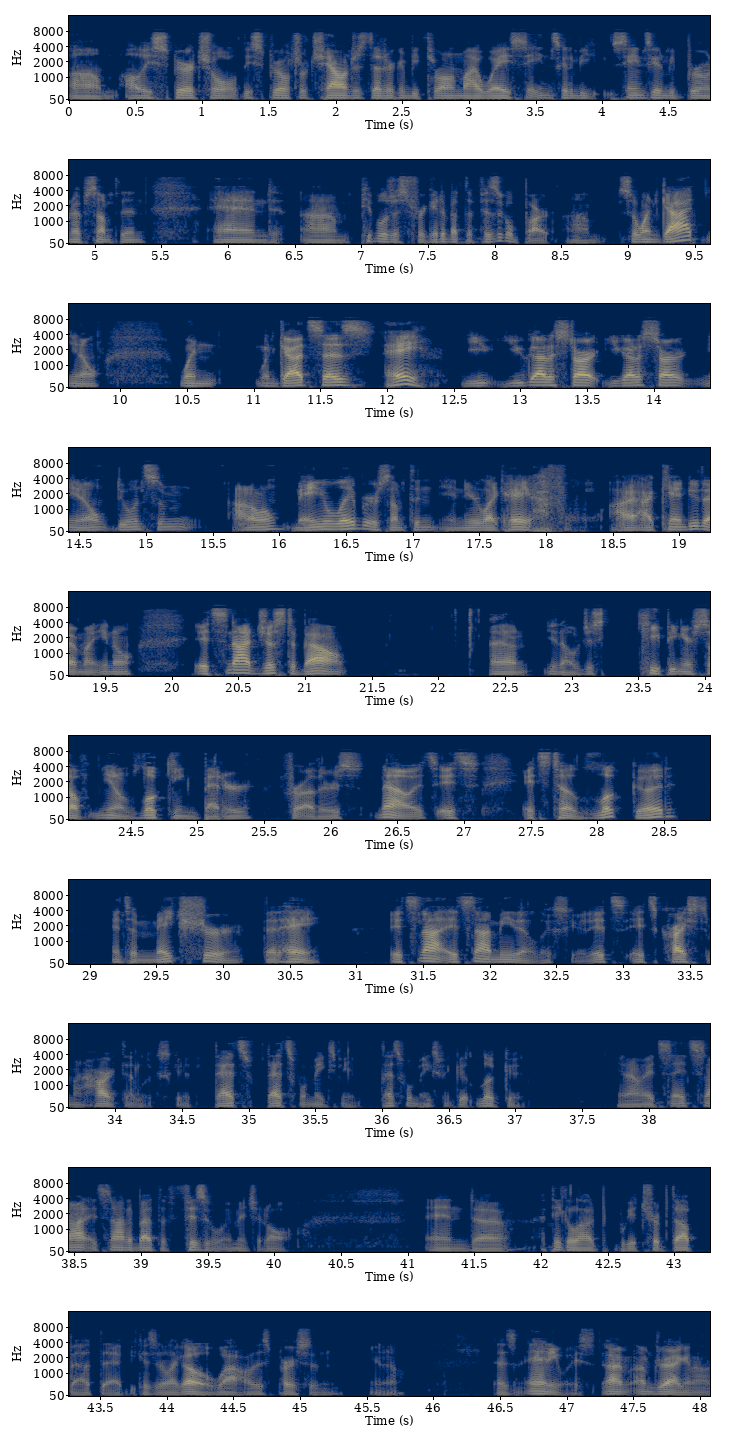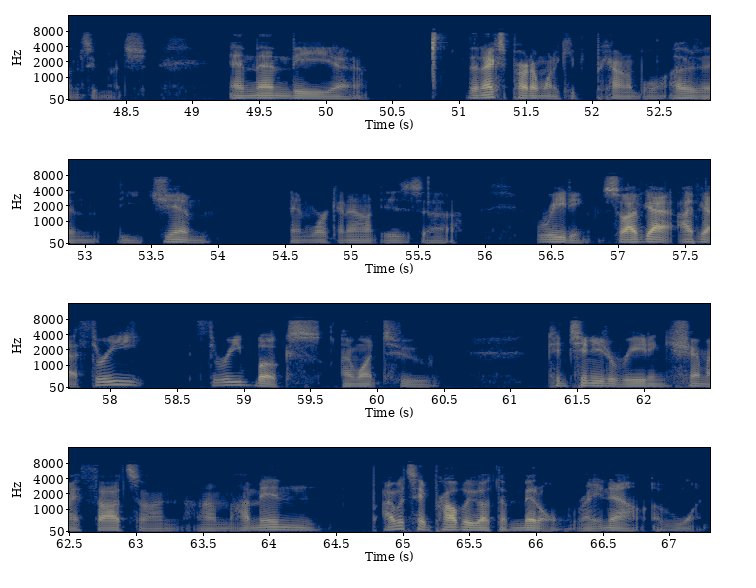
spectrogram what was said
um, all these spiritual, these spiritual challenges that are going to be thrown my way. Satan's going to be, Satan's going to be brewing up something, and um, people just forget about the physical part. Um, so when God, you know, when when God says, "Hey, you you got to start you got to start, you know, doing some I don't know, manual labor or something," and you're like, "Hey, I, I can't do that, my, you know." It's not just about um, you know, just keeping yourself, you know, looking better for others. No, it's it's it's to look good and to make sure that hey, it's not it's not me that looks good. It's it's Christ in my heart that looks good. That's that's what makes me that's what makes me good look good. You know, it's it's not it's not about the physical image at all. And uh, I think a lot of people get tripped up about that because they're like, oh, wow, this person, you know, doesn't. Anyways, I'm, I'm dragging on too much. And then the uh, the next part I want to keep accountable, other than the gym and working out, is uh, reading. So I've got I've got three three books I want to continue to read and share my thoughts on. Um, I'm in I would say probably about the middle right now of one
